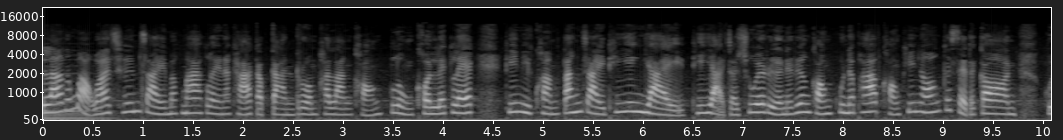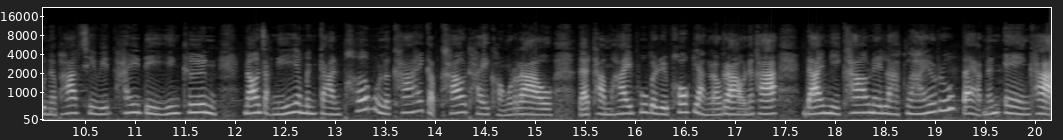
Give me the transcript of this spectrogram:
นแล้วต้องบอกว่าชื่นใจมาก ๆ เลยนะคะ กับการรวมพลังของกลุ่มคนเล็ก ๆ ที่มีความตั้งใจที่ยิ่งใหญ่ ที่อยากจะช่วยเหลือในเรื่องของคุณภาพของพี่น้องเกษตรกร คุณภาพชีวิตให้ดียิ่งขึ้น นอกจากนี้ยังเป็นการเพิ่มมูลค่าให้กับข้าวไทยของเรา และทำให้ผู้บริโภคอย่างเราๆนะคะ ได้มีข้าวในหลากหลายรูปแบบนั่นเองค่ะ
